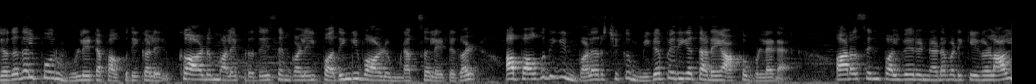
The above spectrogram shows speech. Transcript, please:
ஜெகதல்பூர் உள்ளிட்ட பகுதிகளில் காடு மலை பிரதேசங்களில் பதுங்கி வாழும் நக்சலைட்டுகள் அப்பகுதியின் வளர்ச்சிக்கு மிகப்பெரிய தடையாக உள்ளனர். அரசின் பல்வேறு நடவடிக்கைகளால்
